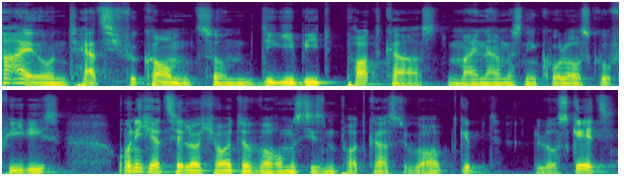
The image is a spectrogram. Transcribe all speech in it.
Hi und herzlich willkommen zum DigiBeat Podcast. Mein Name ist Nikolaus Kofidis und ich erzähle euch heute, warum es diesen Podcast überhaupt gibt. Los geht's!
